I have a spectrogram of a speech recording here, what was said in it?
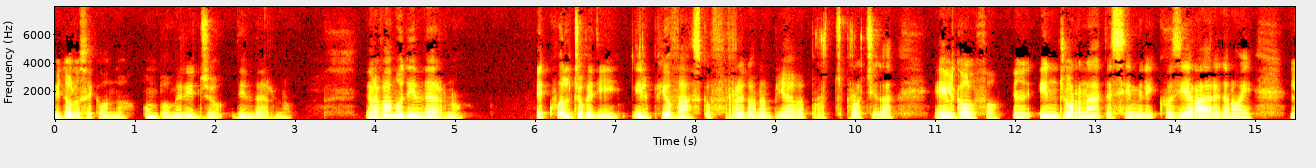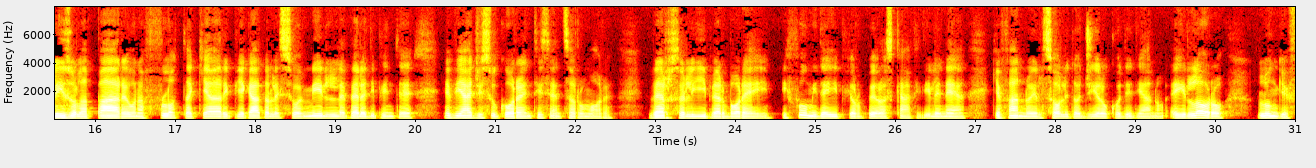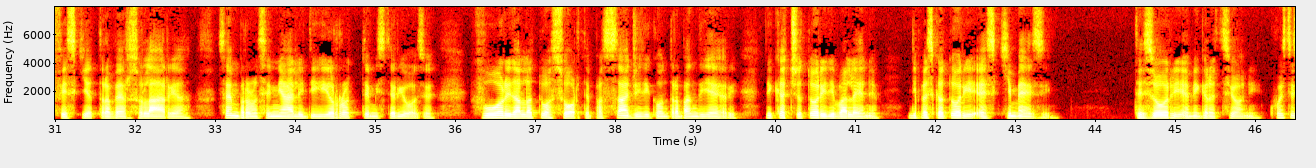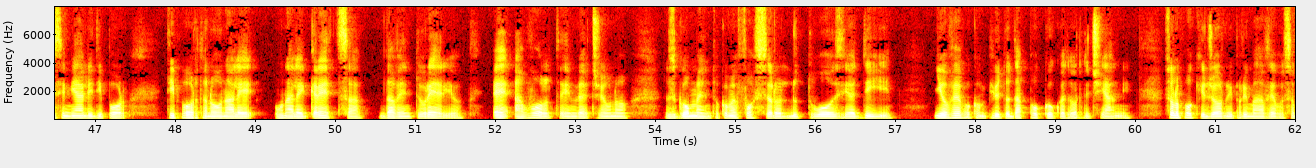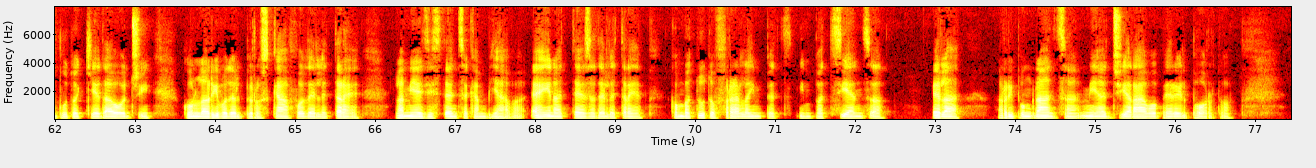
Capitolo secondo. Un pomeriggio d'inverno. Eravamo d'inverno e quel giovedì il piovasco freddo annabbiava Procida e il golfo. In, in giornate simili, così rare da noi, l'isola pare una flotta che ha ripiegato le sue mille vele dipinte e viaggi su correnti senza rumore verso gli iperborei, i fumi dei piroscafi di Linnea che fanno il solito giro quotidiano e i loro lunghi fischi attraverso l'aria sembrano segnali di rotte misteriose, fuori dalla tua sorte, passaggi di contrabbandieri, di cacciatori di balene, di pescatori eschimesi, tesori e migrazioni. Questi segnali por- ti portano un'allegrezza d'avventuriero e a volte invece uno sgomento, come fossero luttuosi addii. Io avevo compiuto da poco 14 anni. Solo pochi giorni prima avevo saputo che da oggi, con l'arrivo del piroscafo delle tre, la mia esistenza cambiava e in attesa delle tre, combattuto fra la impaz- impazienza e la ripugnanza, mi aggiravo per il porto.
